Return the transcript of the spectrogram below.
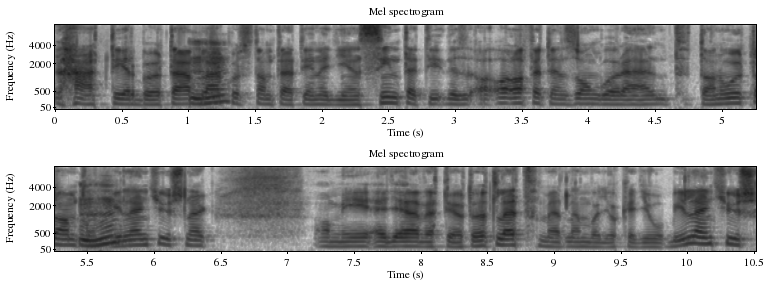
háttérből táplálkoztam, uh-huh. tehát én egy ilyen szinteti, alapvetően zongorát tanultam, tehát uh-huh. billentyűsnek, ami egy elvetélt ötlet, mert nem vagyok egy jó billentyűs,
